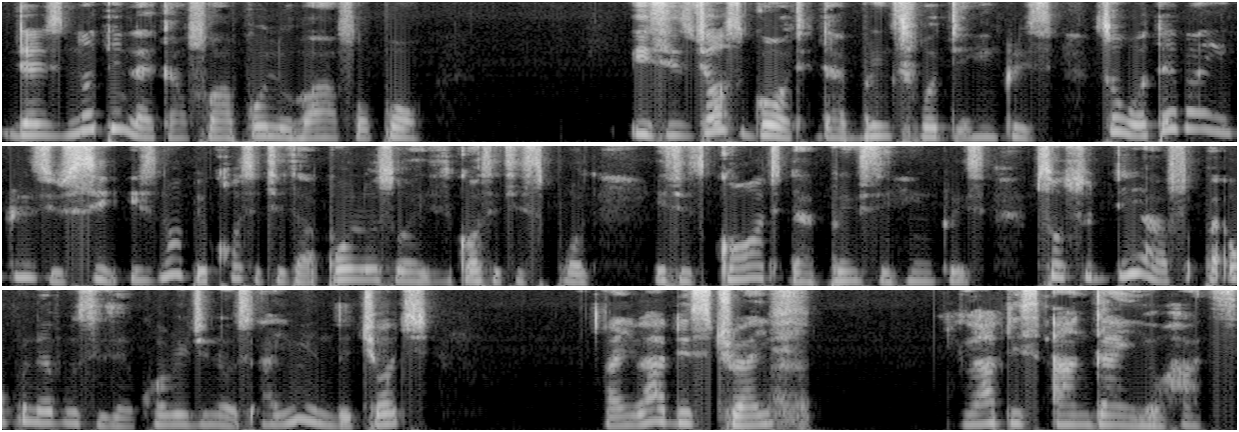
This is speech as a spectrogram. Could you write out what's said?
there is nothing like and for apollo or for paul. It is just god that brings forth the increase. So whatever increase you see is not because it is apollos or it's because it is paul. It is god that brings the increase. So today our open heavens is encouraging us. Are you in the church and you have this strife, you have this anger in your heart.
